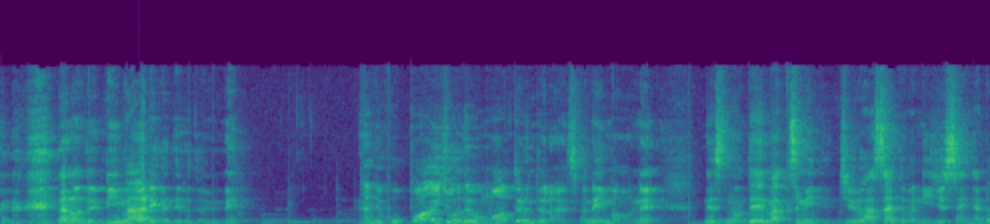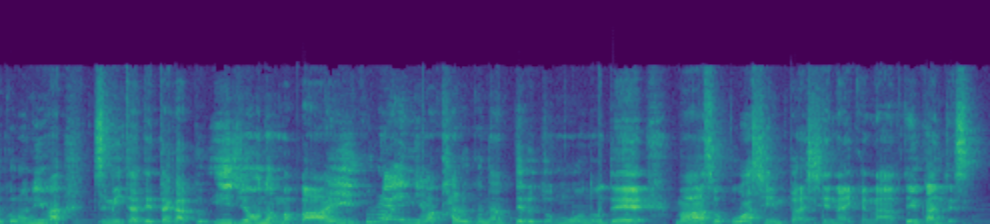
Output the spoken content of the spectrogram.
なので、利回りが出るというね。なんで5%以上でも回ってるんじゃないですかね、今はね。ですので、まあ、積み、18歳とか20歳になる頃には、積み立てた額以上の、まあ、倍ぐらいには軽くなってると思うので、まあ、そこは心配してないかなという感じです。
